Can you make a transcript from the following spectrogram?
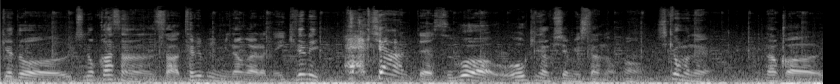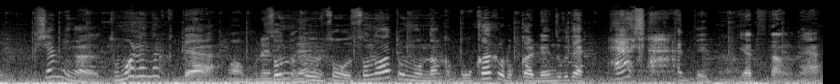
けどうちの母さんさテレビ見ながらねいきなり「ハクシャン!」ってすごい大きなくしゃみしたの。しかもねなんかくしゃみが止まらなくてあ、もう連そ続ね。のうん、そうその後もなんか5回か6回連続で「ハッシャー!」ってやってたのね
